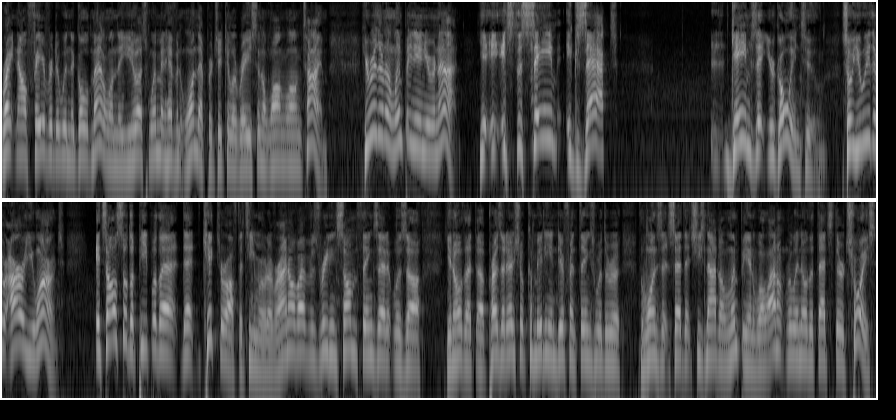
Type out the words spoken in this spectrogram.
right now favored to win the gold medal? And the U.S. women haven't won that particular race in a long, long time. You're either an Olympian or you're not. It's the same exact games that you're going to. So you either are or you aren't. It's also the people that, that kicked her off the team or whatever. I know I was reading some things that it was, uh, you know, that the presidential committee and different things were the, the ones that said that she's not an Olympian. Well, I don't really know that that's their choice.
